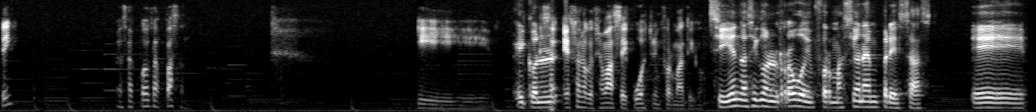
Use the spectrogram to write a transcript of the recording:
Sí, esas cosas pasan. Y Y con eso el- eso es lo que se llama secuestro informático. siguiendo así con el robo de información a empresas. Eh,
